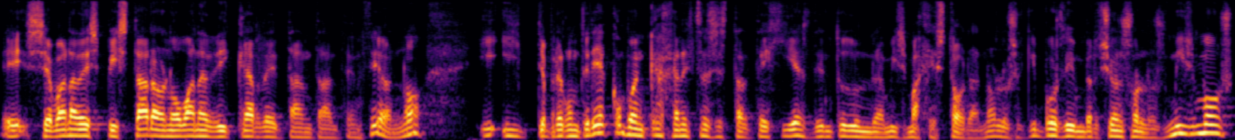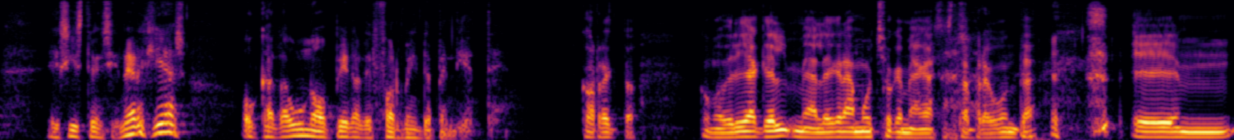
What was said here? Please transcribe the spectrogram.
eh, se van a despistar o no van a dedicarle tanta atención, ¿no? Y, te preguntaría cómo encajan estas estrategias dentro de una misma gestora, ¿no? ¿Los equipos de inversión son los mismos? ¿Existen sinergias? ¿O cada uno opera de forma independiente? Correcto. Como diría aquel, me alegra mucho que me hagas esta pregunta. Em,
